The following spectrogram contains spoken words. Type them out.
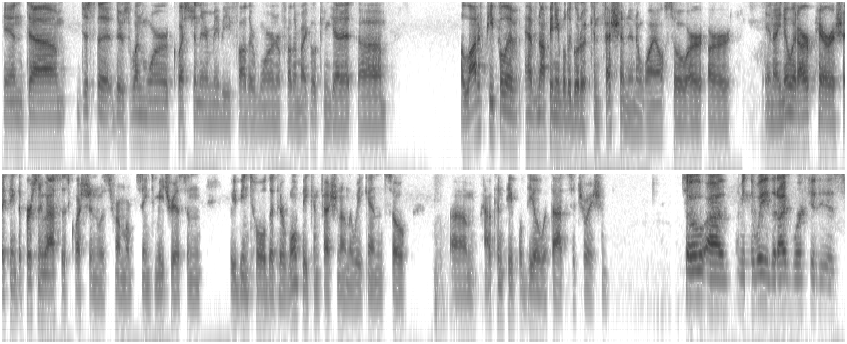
And um, just the, there's one more question there. Maybe Father Warren or Father Michael can get it. Um, a lot of people have, have not been able to go to confession in a while. So our, our, and I know at our parish, I think the person who asked this question was from St. Demetrius and we've been told that there won't be confession on the weekend. So, um, how can people deal with that situation? So, uh, I mean, the way that I've worked it is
